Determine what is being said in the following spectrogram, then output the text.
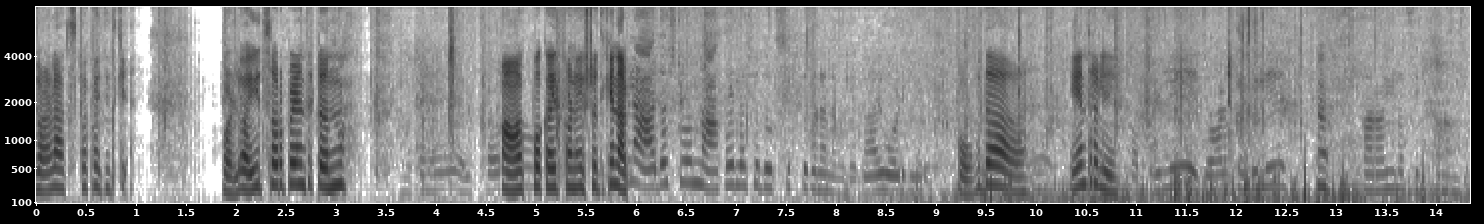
ಜೋಳ ಹಾಕ್ಸ್ಬೇಕಾಯ್ತಿದ್ಕೆ ಒಳ್ಳೆ ಐದು ಸಾವಿರ ರೂಪಾಯಿ ಅಂತ ಟನ್ನು. ಹಾಕ್ಬೇಕಾಯ್ತು ಕಣ ಇಷ್ಟೊತ್ತಿಗೆ. ನಾ ಇಲ್ಲ ಆದಷ್ಟು ಒಂದು ನಾಲ್ಕೈದು ಲಕ್ಷ ದುಡ್ಡು ಸಿಕ್ತು ಕಣ ನಮಗೆ ಬಾಯಿ ಓಡಿದ್ಮೇಲೆ ಹೌದಾ? ಏನ್ರಲ್ಲಿ ಕೊಬ್ಬರಿಲಿ ಜೋಳ ಕಡ್ಡಿಲಿ. ಪರವಾಗಿಲ್ಲ ಸಿಕ್ತು ನಮಗೆ.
